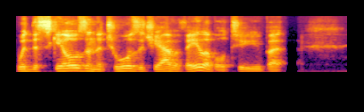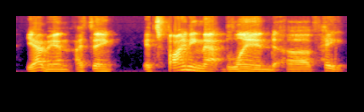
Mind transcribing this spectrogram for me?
with the skills and the tools that you have available to you. But yeah, man, I think it's finding that blend of, hey,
